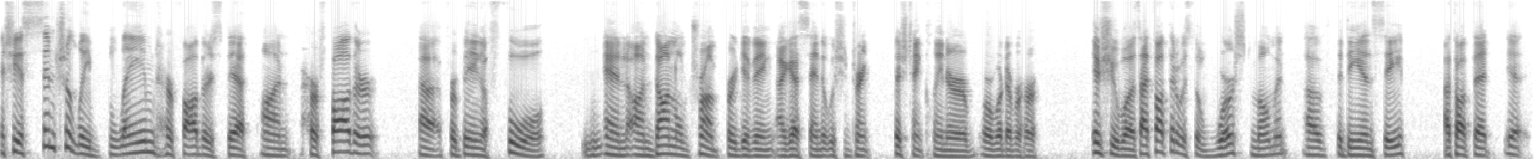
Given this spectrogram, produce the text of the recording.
and she essentially blamed her father's death on her father uh, for being a fool, and on Donald Trump for giving, I guess, saying that we should drink fish tank cleaner or, or whatever her issue was. I thought that it was the worst moment of the DNC. I thought that it,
